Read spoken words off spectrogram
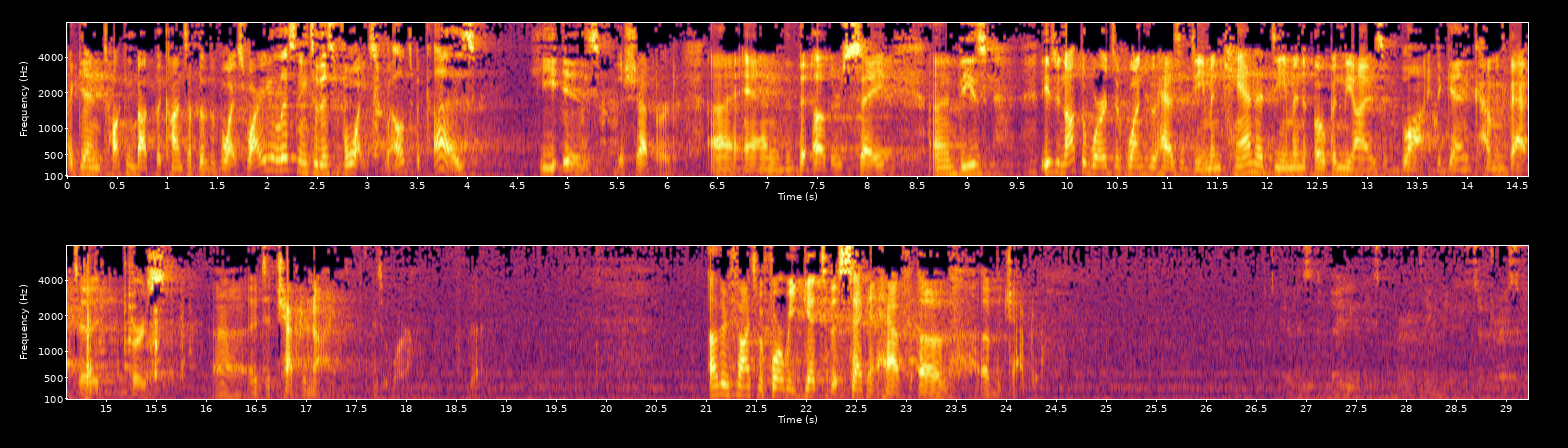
Again, talking about the concept of the voice. Why are you listening to this voice? Well, it's because he is the shepherd. Uh, and the others say, uh, these, these are not the words of one who has a demon. Can a demon open the eyes of the blind? Again, coming back to verse, uh, to chapter 9, as it were. Other thoughts before we get to the second half of, of the chapter? Yeah, this debate is the very thing that he's addressing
